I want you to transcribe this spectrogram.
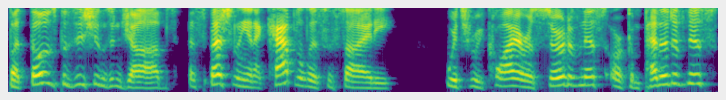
But those positions and jobs, especially in a capitalist society, which require assertiveness or competitiveness,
